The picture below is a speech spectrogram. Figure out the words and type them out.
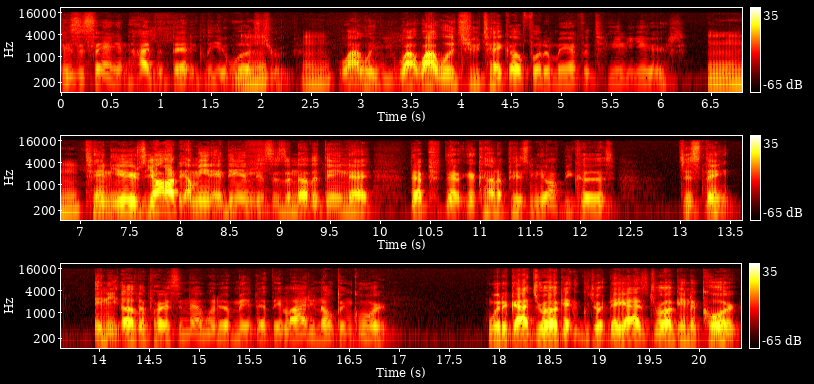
this is saying hypothetically it was Mm-hmm. true. Why wouldn't you? Why why would you take up for the man for ten years? Mm-hmm. Ten years, y'all. I mean, and then this is another thing that that that, that kind of pissed me off because just think any other person that would admit that they lied in open court would have got drug at they asked drug in the court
